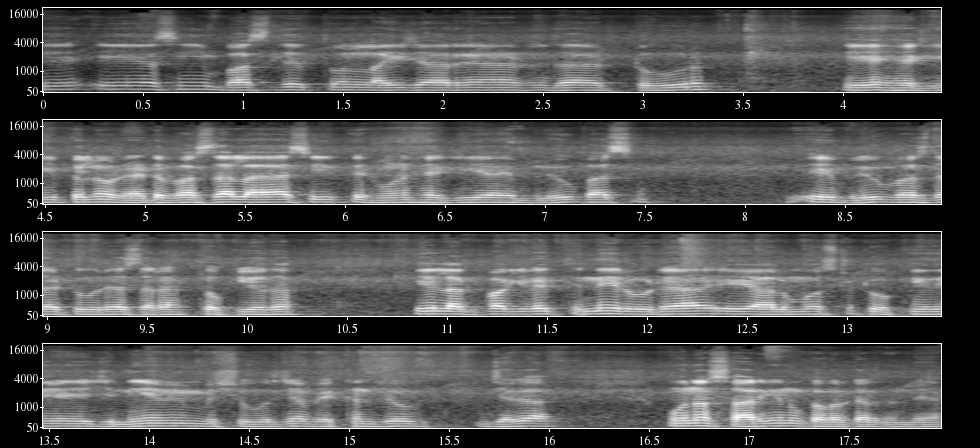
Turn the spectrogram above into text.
ਤੇ ਇਹ ਅਸੀਂ ਬੱਸ ਦੇ ਉੱਤੋਂ ਲਾਈ ਜਾ ਰਹੇ ਹਾਂ ਦਾ ਟੂਰ ਇਹ ਹੈਗੀ ਪਹਿਲਾਂ ਰੈੱਡ ਬੱਸ ਦਾ ਲਾਇਆ ਸੀ ਤੇ ਹੁਣ ਹੈਗੀ ਆ ਇਹ ਬਲੂ ਬੱਸ। ਇਹ ਬਲੂ ਬੱਸ ਦਾ ਟੂਰ ਹੈ ਸਾਰਾ ਟੋਕੀਓ ਦਾ। ਇਹ ਲਗਭਗ ਜਿਹੜੇ ਤਿੰਨੇ ਰੂਟ ਆ, ਇਹ ਆਲਮੋਸਟ ਟੋਕੀਓ ਦੀਆਂ ਜਿੰਨੀਆਂ ਵੀ ਮਸ਼ਹੂਰ ਜਾਂ ਵੇਖਣਯੋਗ ਜਗ੍ਹਾ, ਉਹਨਾਂ ਸਾਰੀਆਂ ਨੂੰ ਕਵਰ ਕਰ ਦਿੰਦੇ ਆ।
